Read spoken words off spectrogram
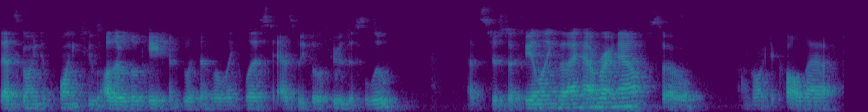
that's going to point to other locations within the linked list as we go through this loop. That's just a feeling that I have right now, so I'm going to call that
